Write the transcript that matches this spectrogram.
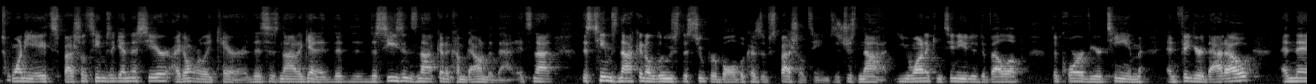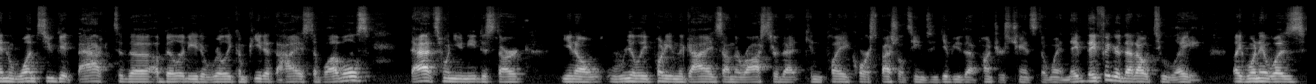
28th special teams again this year, I don't really care. This is not again the, the season's not going to come down to that. It's not this team's not going to lose the Super Bowl because of special teams. It's just not. You want to continue to develop the core of your team and figure that out, and then once you get back to the ability to really compete at the highest of levels that's when you need to start you know, really putting the guys on the roster that can play core special teams and give you that puncher's chance to win. They they figured that out too late. Like when it was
